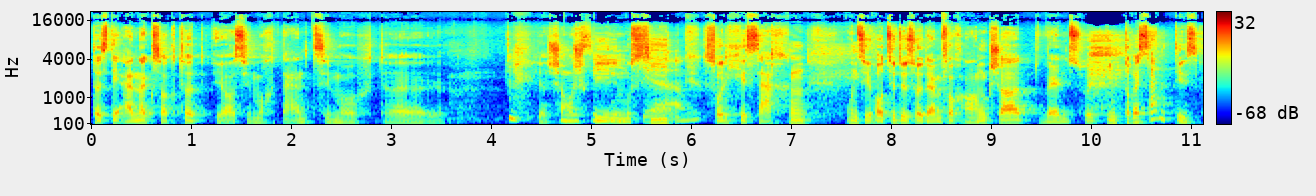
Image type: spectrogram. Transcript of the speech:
dass die Anna gesagt hat, ja, sie macht Tanz, sie macht äh, ja, Schauspiel, Musik, Musik ja. solche Sachen. Und sie hat sich das halt einfach angeschaut, weil es halt interessant ist.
